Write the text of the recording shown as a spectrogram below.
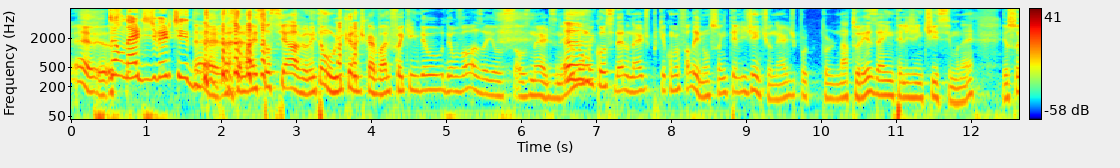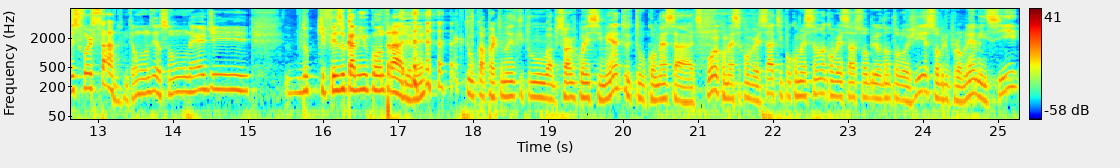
É, eu, tu é um nerd divertido. é, eu sou mais sociável, né? Então, o Ícaro de Carvalho foi quem deu, deu voz aí aos, aos nerds, né? Eu Ah. não me considero nerd porque, como eu falei, não sou inteligente. O nerd, por, por natureza, é inteligentíssimo, né? Eu sou esforçado. Então, vamos dizer, eu sou um nerd do que fez o caminho contrário, né? É que tu, a partir do momento que tu absorve conhecimento e tu começa a dispor, começa a conversar, tipo, começamos a conversar sobre odontologia, sobre o problema em si,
